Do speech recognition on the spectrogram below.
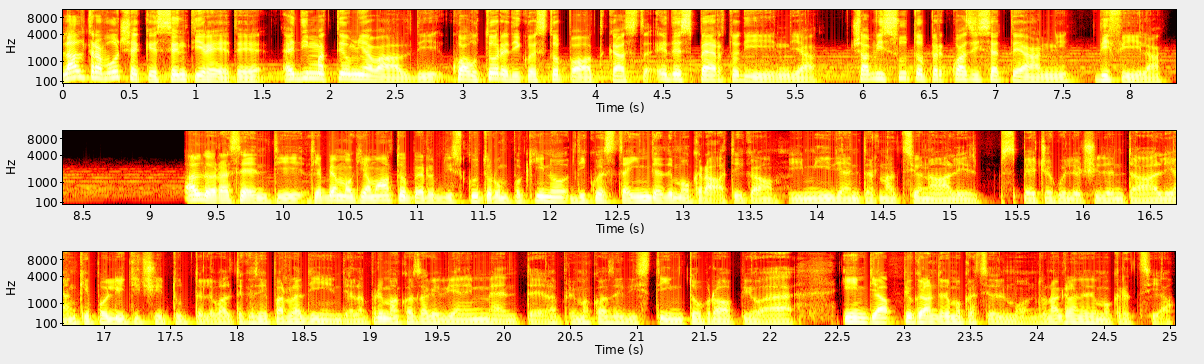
L'altra voce che sentirete è di Matteo Miavaldi, coautore di questo podcast ed esperto di India. Ci ha vissuto per quasi sette anni, di fila. Allora, senti, ti abbiamo chiamato per discutere un pochino di questa India democratica. I media internazionali, specie quelli occidentali, anche i politici, tutte le volte che si parla di India, la prima cosa che viene in mente, la prima cosa di distinto proprio è India, più grande democrazia del mondo, una grande democrazia.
